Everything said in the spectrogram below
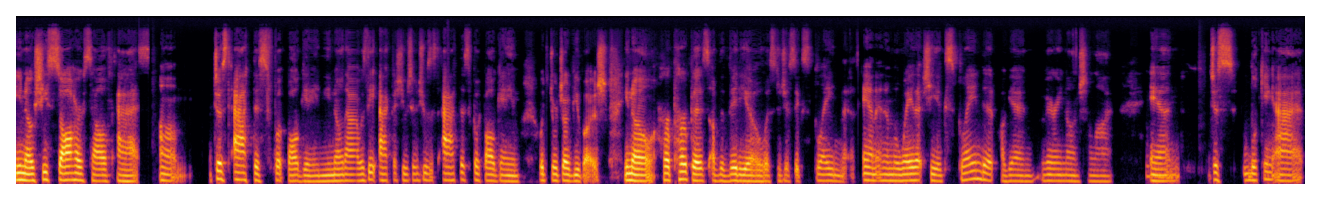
You know she saw herself as um, just at this football game. You know, that was the act that she was doing. She was at this football game with George W. Bush. You know, her purpose of the video was to just explain this. And, and in the way that she explained it, again, very nonchalant. Mhm. And just looking at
